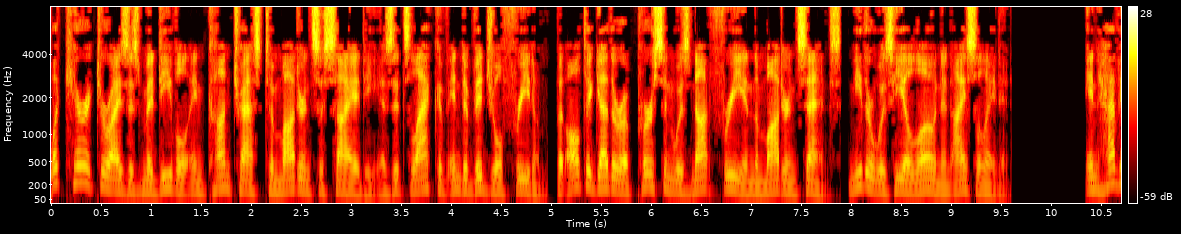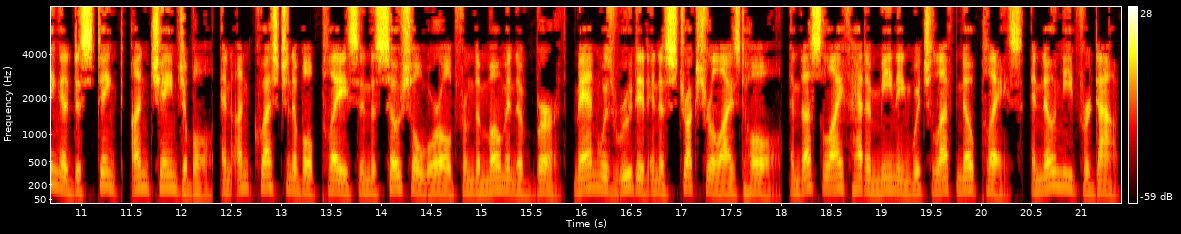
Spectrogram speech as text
What characterizes medieval in contrast to modern society is its lack of individual freedom, but altogether a person was not free in the modern sense, neither was he alone and isolated. In having a distinct, unchangeable, and unquestionable place in the social world from the moment of birth, man was rooted in a structuralized whole, and thus life had a meaning which left no place, and no need for doubt,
